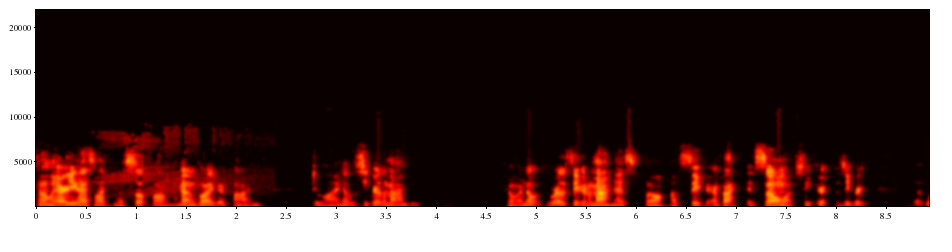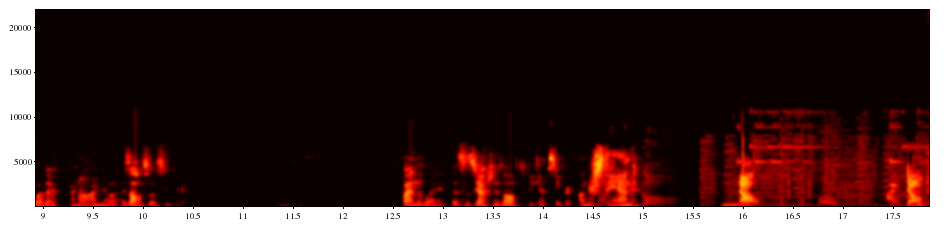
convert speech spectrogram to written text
Tell me, are you guys liking this so far? I'm glad I could find. Do I know the secret of the mountain? Do I know where the secret of the mountain is? Well, that's a secret. In fact, it's so much secret, a secret, that whether or not I know it is also a secret. By the way, this discussion is also to be kept secret. Understand? No. I don't.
